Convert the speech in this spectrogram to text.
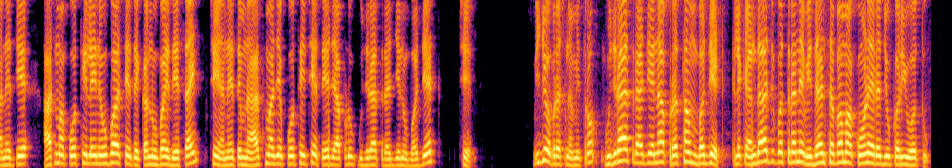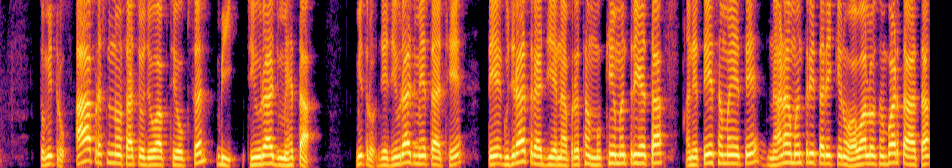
અને જે હાથમાં પોથી લઈને ઊભા છે તે કનુભાઈ દેસાઈ છે અને તેમના હાથમાં જે પોથી છે તે જ આપણું ગુજરાત રાજ્યનું બજેટ છે. બીજો પ્રશ્ન મિત્રો, ગુજરાત રાજ્યના પ્રથમ બજેટ એટલે કે અંદાજપત્રને વિધાનસભામાં કોણે રજૂ કર્યું હતું? તો મિત્રો, આ પ્રશ્નનો સાચો જવાબ છે ઓપ્શન બી જીવરાજ મહેતા. મિત્રો, જે જીવરાજ મહેતા છે તે ગુજરાત રાજ્યના પ્રથમ મુખ્યમંત્રી હતા અને તે સમયે તે નાણામંત્રી તરીકેનો હવાલો સંભાળતા હતા.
